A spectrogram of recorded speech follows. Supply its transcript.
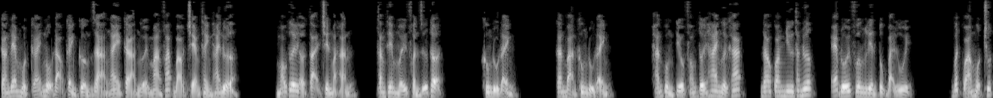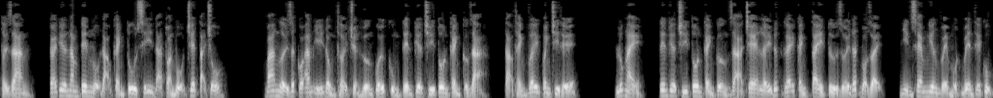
càng đem một cái ngộ đạo cảnh cường giả ngay cả người mang pháp bảo chém thành hai nửa. Máu tươi ở tại trên mặt hắn, tăng thêm mấy phần dữ tợn. Không đủ đánh. Căn bản không đủ đánh. Hắn cùng tiếu phóng tới hai người khác, đao quang như thác nước, ép đối phương liên tục bại lui bất quá một chút thời gian, cái kia năm tên ngộ đạo cảnh tu sĩ đã toàn bộ chết tại chỗ. Ba người rất có ăn ý đồng thời chuyển hướng cuối cùng tên kia trí tôn cảnh cường giả, tạo thành vây quanh chi thế. Lúc này, tên kia trí tôn cảnh cường giả che lấy đứt gãy cánh tay từ dưới đất bỏ dậy, nhìn xem nghiêng về một bên thế cục,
